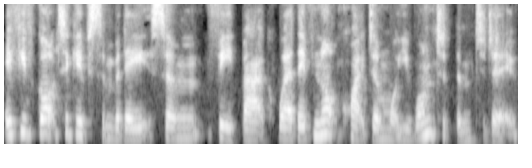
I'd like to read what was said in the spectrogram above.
If you've got to give somebody some feedback where they've not quite done what you wanted them to do,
